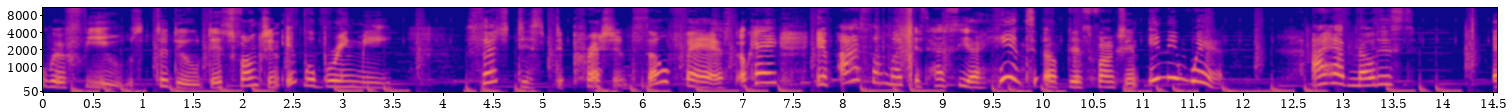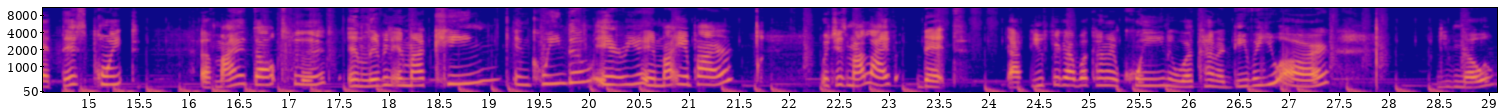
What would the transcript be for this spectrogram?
refuse to do dysfunction. It will bring me such dis- depression so fast, okay? If I so much as see a hint of dysfunction anywhere, I have noticed at this point of my adulthood and living in my king and queendom area in my empire, which is my life, that after you figure out what kind of queen and what kind of diva you are, you know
